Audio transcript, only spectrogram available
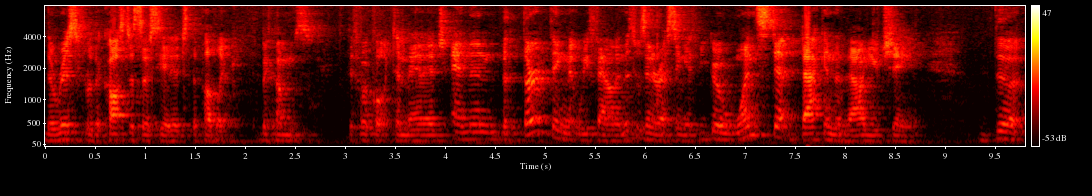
the risk for the cost associated to the public becomes difficult to manage. And then the third thing that we found, and this was interesting, if you go one step back in the value chain, the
